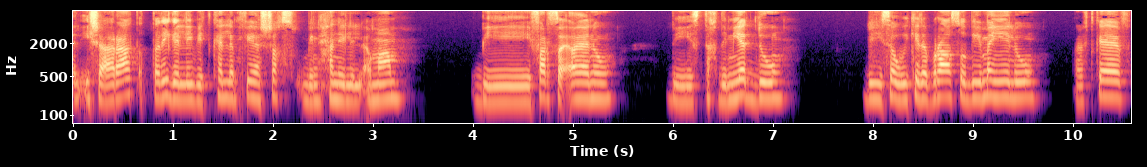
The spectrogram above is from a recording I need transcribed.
الإشارات الطريقة اللي بيتكلم فيها الشخص بينحني للأمام بفرص عينه بيستخدم يده بيسوي كده براسه بيميله. عرفت كيف؟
